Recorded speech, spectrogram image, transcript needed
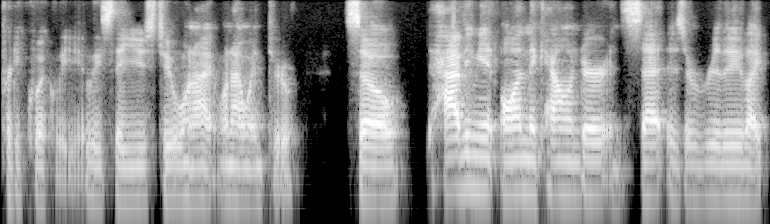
pretty quickly. At least they used to when I when I went through. So having it on the calendar and set is a really like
